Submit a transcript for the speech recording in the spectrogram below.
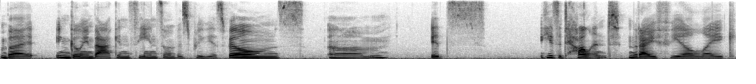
but in going back and seeing some of his previous films, um, it's he's a talent that I feel like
